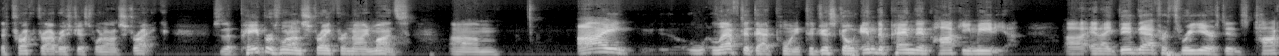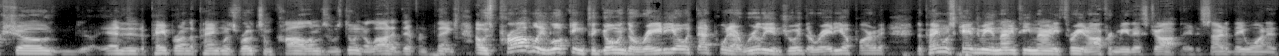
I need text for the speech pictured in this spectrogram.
The truck drivers just went on strike. So the papers went on strike for nine months. Um, I left at that point to just go independent hockey media. Uh, and I did that for three years. Did talk show, edited a paper on the Penguins, wrote some columns. was doing a lot of different things. I was probably looking to go into radio at that point. I really enjoyed the radio part of it. The Penguins came to me in 1993 and offered me this job. They decided they wanted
